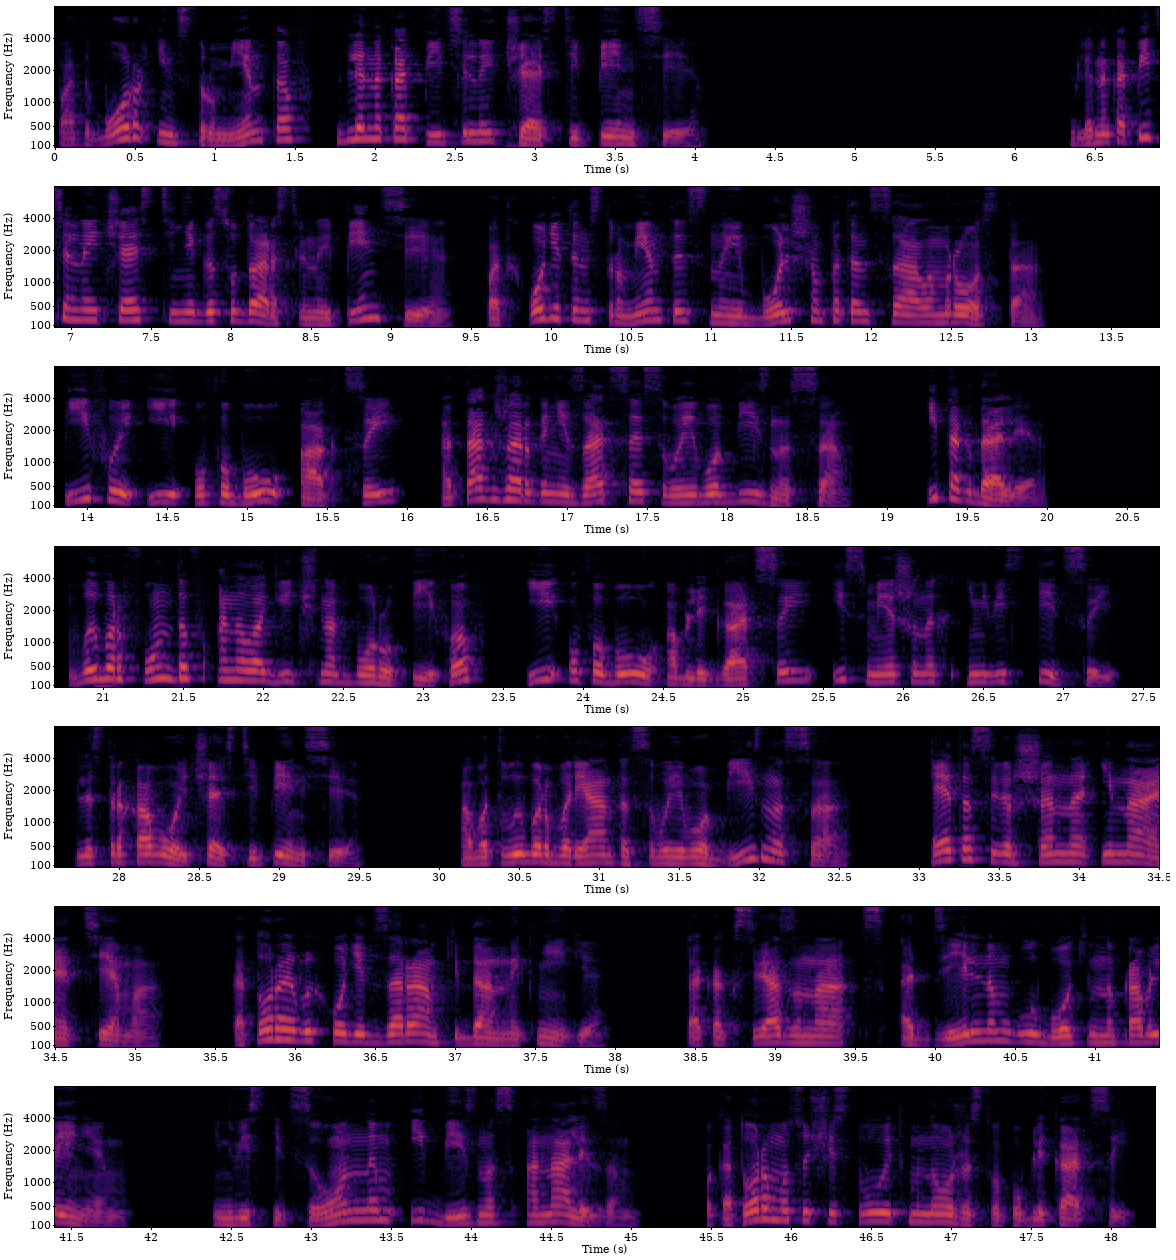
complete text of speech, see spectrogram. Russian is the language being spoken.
Подбор инструментов для накопительной части пенсии. Для накопительной части негосударственной пенсии подходят инструменты с наибольшим потенциалом роста. ПИФы и ОФБУ акций, а также организация своего бизнеса и так далее. Выбор фондов аналогичен отбору ПИФов и ОФБУ облигаций и смешанных инвестиций для страховой части пенсии, а вот выбор варианта своего бизнеса – это совершенно иная тема, которая выходит за рамки данной книги, так как связана с отдельным глубоким направлением – инвестиционным и бизнес-анализом, по которому существует множество публикаций,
